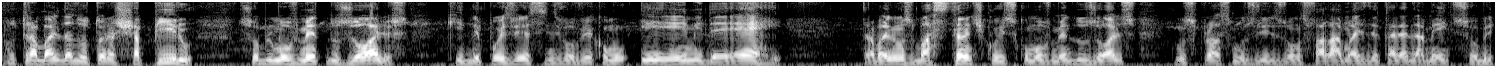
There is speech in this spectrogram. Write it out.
o trabalho da doutora Shapiro sobre o movimento dos olhos, que depois veio a se desenvolver como EMDR, Trabalhamos bastante com isso, com o movimento dos olhos. Nos próximos vídeos vamos falar mais detalhadamente sobre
